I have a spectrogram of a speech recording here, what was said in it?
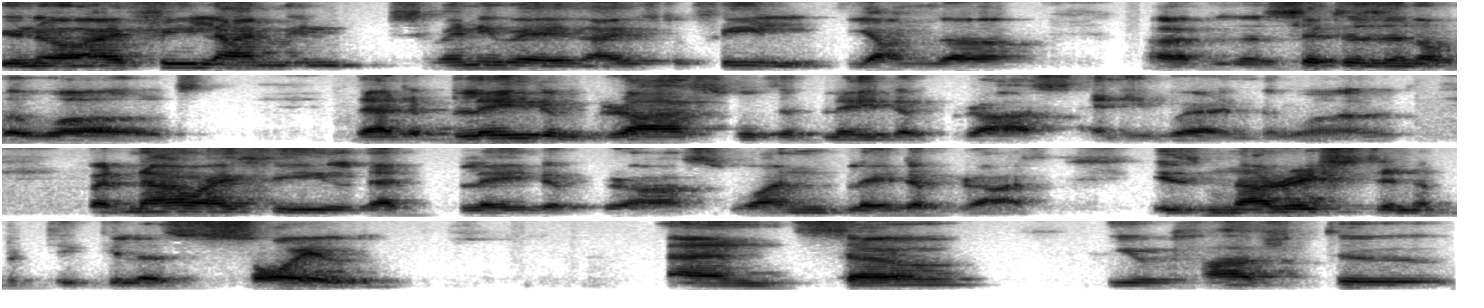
You know, I feel I'm in many ways, I used to feel younger, uh, the citizen of the world, that a blade of grass was a blade of grass anywhere in the world. But now I feel that blade of grass, one blade of grass, is nourished in a particular soil. And so you have to,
